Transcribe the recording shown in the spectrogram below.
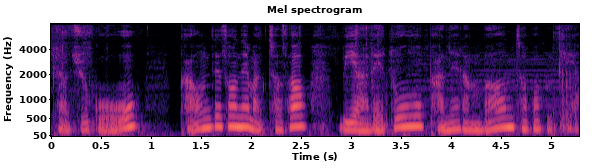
펴주고 가운데 선에 맞춰서 위아래도 반을 한번 접어볼게요.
